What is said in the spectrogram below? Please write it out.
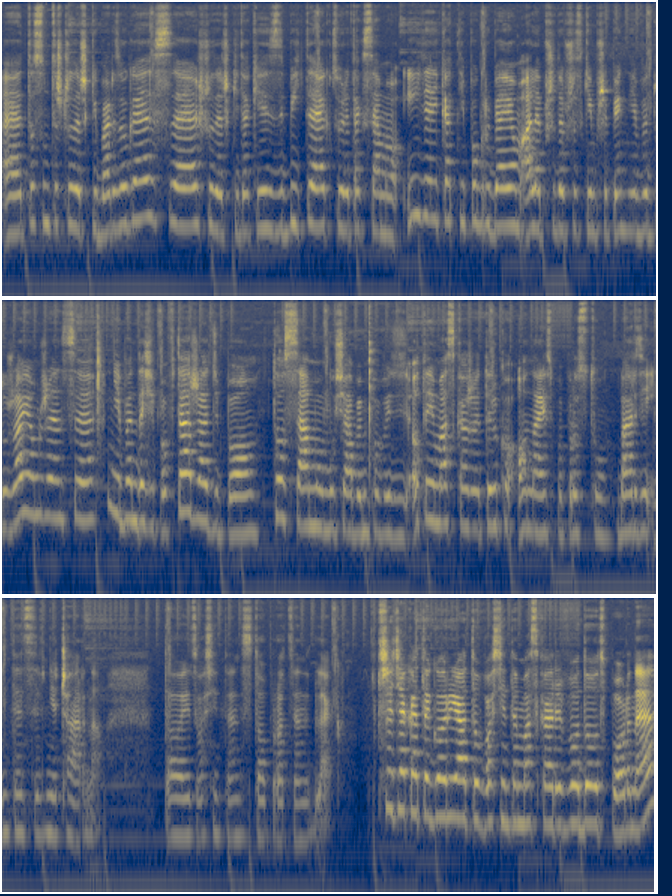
E, to są też szczoteczki bardzo gęste, szczoteczki takie zbite, które tak samo i delikatnie pogrubiają, ale przede wszystkim przepięknie wydłużają rzęsy. Nie będę się powtarzać, bo to samo musiałabym powiedzieć o tej maskarze, tylko ona jest po prostu bardziej intensywnie czarna. To jest właśnie ten 100% black. Trzecia kategoria to właśnie te maskary wodoodporne.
